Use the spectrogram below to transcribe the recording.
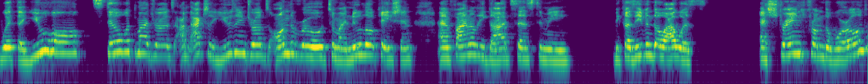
with a U-Haul, still with my drugs. I'm actually using drugs on the road to my new location. And finally, God says to me, because even though I was estranged from the world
